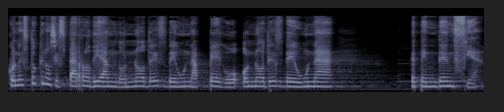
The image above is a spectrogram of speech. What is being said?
con esto que nos está rodeando, no desde un apego o no desde una dependencia,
